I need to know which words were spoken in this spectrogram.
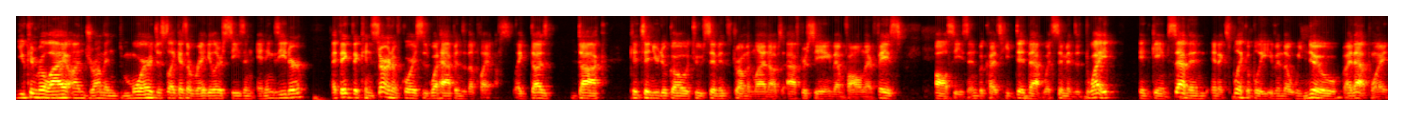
you can rely on Drummond more just like as a regular season innings eater. I think the concern, of course, is what happens in the playoffs. Like, does Doc continue to go to Simmons Drummond lineups after seeing them fall on their face all season? Because he did that with Simmons and Dwight in game seven, inexplicably, even though we knew by that point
